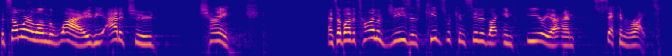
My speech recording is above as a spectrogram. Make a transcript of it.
But somewhere along the way, the attitude changed. And so by the time of Jesus, kids were considered like inferior and second rate.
